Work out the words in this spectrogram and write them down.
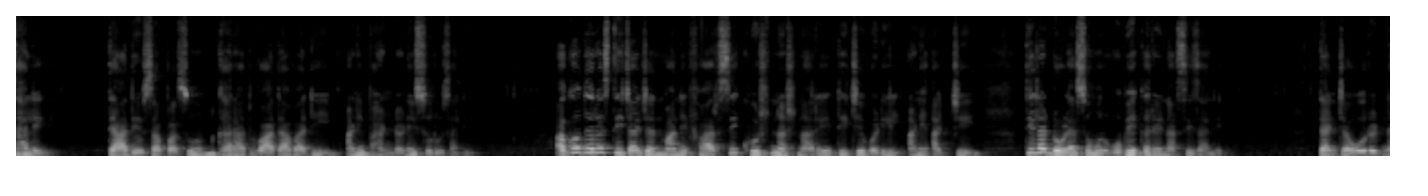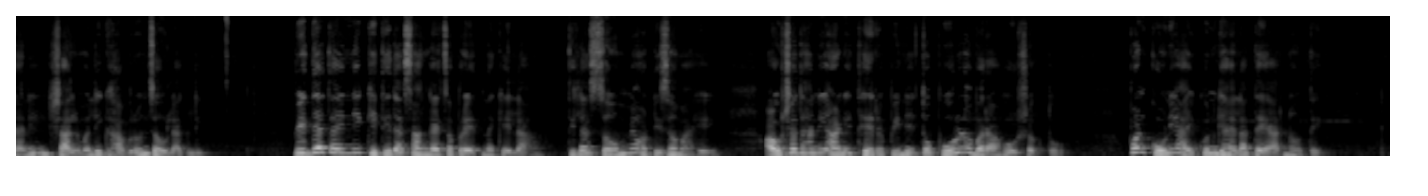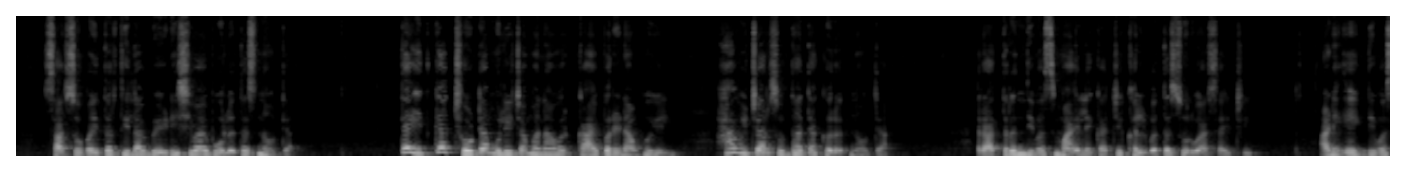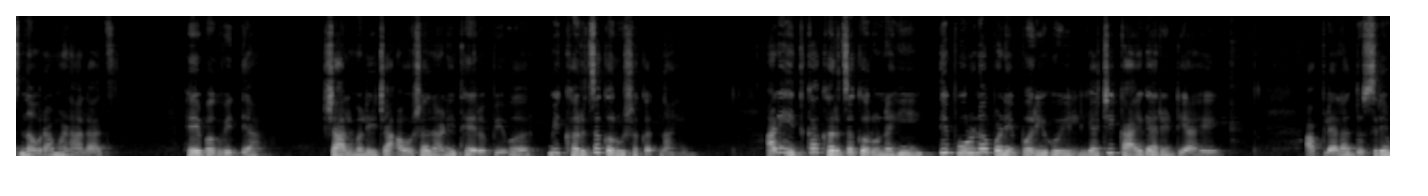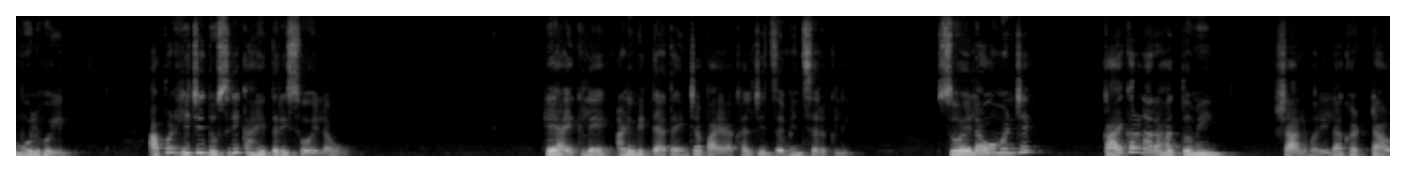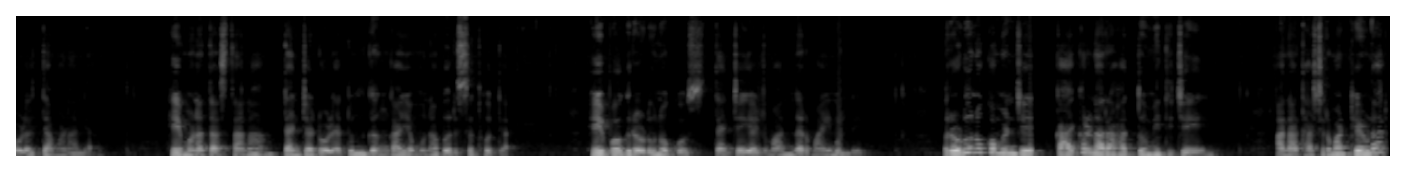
झाले. त्या दिवसापासून घरात वादावादी आणि भांडणे सुरू झाली. अगोदरच तिच्या जन्माने फारसे खुश नसणारे तिचे वडील आणि आजी तिला डोळ्यासमोर उभे करेनासे झाले. त्यांच्या ओरडण्याने शालमली घाबरून जाऊ लागली. विद्याताईंनी कितीदा सांगायचा प्रयत्न केला तिला सौम्य ऑटिझम आहे. औषधाने आणि थेरपीने तो पूर्ण बरा होऊ शकतो. पण कोणी ऐकून घ्यायला तयार नव्हते. सासूबाई तर तिला वेडीशिवाय बोलतच नव्हत्या. त्या इतक्या छोट्या मुलीच्या मनावर काय परिणाम होईल? हा विचारसुद्धा त्या करत नव्हत्या. रात्रंदिवस मायलेकाची खलबत सुरू असायची. आणि एक दिवस नवरा म्हणालाच हे बघ विद्या शालमलीच्या औषध आणि थेरपीवर मी खर्च करू शकत नाही. आणि इतका खर्च करूनही ती पूर्णपणे बरी होईल याची काय गॅरंटी आहे? आपल्याला दुसरे मूल होईल. आपण हिची दुसरी काहीतरी सोय लावू. हे ऐकले आणि विद्याताईंच्या पायाखालची जमीन सरकली. सोय लावू म्हणजे? काय करणार आहात तुम्ही? शालमरीला घट्ट आवळत त्या म्हणाल्या. हे म्हणत असताना त्यांच्या डोळ्यातून गंगा यमुना बरसत होत्या. हे बघ रडू नकोस त्यांचे यजमान नरमाई बोलले. रडू नको म्हणजे? काय करणार आहात तुम्ही तिचे? अनाथाश्रमात ठेवणार?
